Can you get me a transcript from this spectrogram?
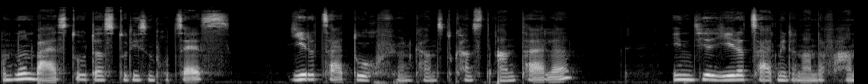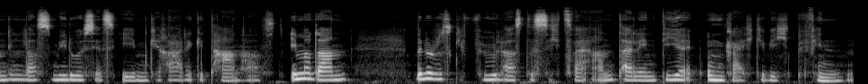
Und nun weißt du, dass du diesen Prozess jederzeit durchführen kannst. Du kannst Anteile in dir jederzeit miteinander verhandeln lassen, wie du es jetzt eben gerade getan hast. Immer dann, wenn du das Gefühl hast, dass sich zwei Anteile in dir im Ungleichgewicht befinden.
